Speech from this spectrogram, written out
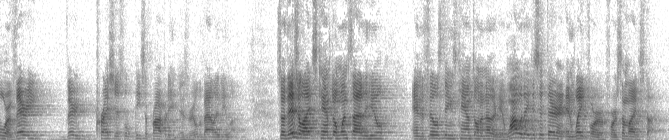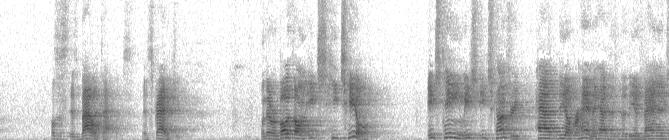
for a very, very precious little piece of property in Israel, the Valley of Elah. So the Israelites camped on one side of the hill, and the Philistines camped on another hill. Why would they just sit there and, and wait for, for somebody to start? Well, it's, it's battle tactics, it's strategy. When they were both on each, each hill, each team, each, each country had the upper hand. They had the, the, the advantage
